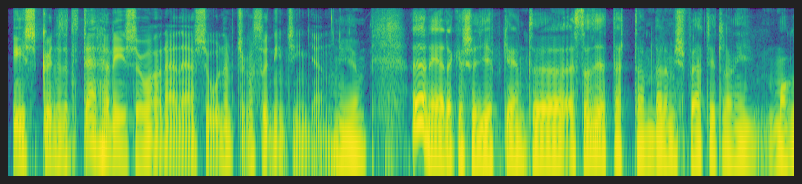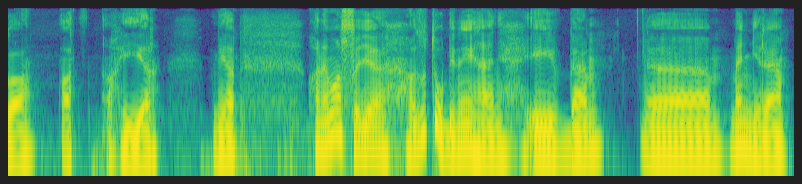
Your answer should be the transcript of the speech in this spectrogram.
és környezeti terhelése van ráadásul, nem csak az, hogy nincs ingyen. Igen. Nagyon érdekes egyébként, ezt azért tettem be, nem is feltétlenül így maga a, a hír miatt, hanem az, hogy az utóbbi néhány évben mennyire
